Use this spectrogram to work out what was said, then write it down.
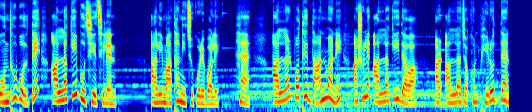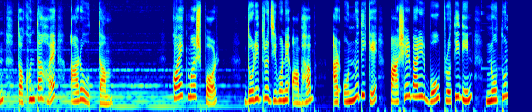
বন্ধু বলতে আল্লাহকেই বুঝিয়েছিলেন। আলী মাথা নিচু করে বলে হ্যাঁ আল্লাহর পথে দান মানে আসলে আল্লাহকেই দেওয়া, আর আল্লাহ যখন ফেরত দেন, তখন তা হয় আরও উত্তম। কয়েক মাস পর, দরিদ্র জীবনে অভাব আর অন্যদিকে পাশের বাড়ির বউ প্রতিদিন নতুন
